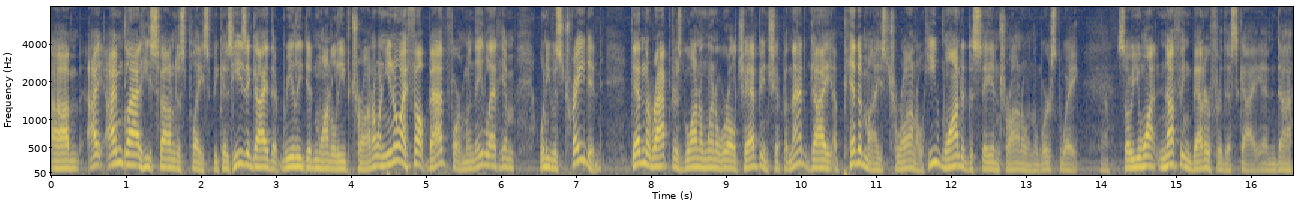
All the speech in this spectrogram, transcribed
Um, I, I'm glad he's found his place because he's a guy that really didn't want to leave Toronto. And you know, I felt bad for him when they let him, when he was traded. Then the Raptors go on and win a world championship, and that guy epitomized Toronto. He wanted to stay in Toronto in the worst way. So you want nothing better for this guy. And uh,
